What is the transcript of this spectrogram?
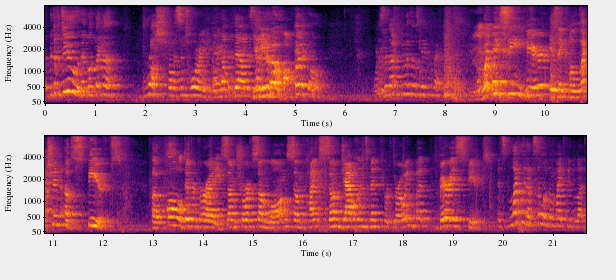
a bit of a dew that looked like a brush from a centurion going up and down his You head. mean a mohawk? Vertical. What does it have to do with those Native Americans? What we see here is a collection of spears of all different varieties, some short, some long, some pikes, some javelins meant for throwing, but various spears. It's likely that some of them might be bloody.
